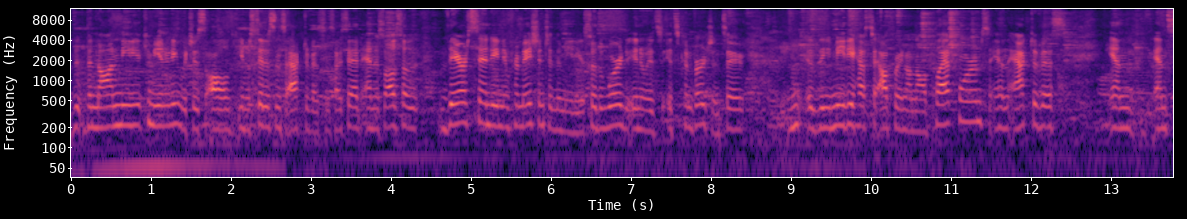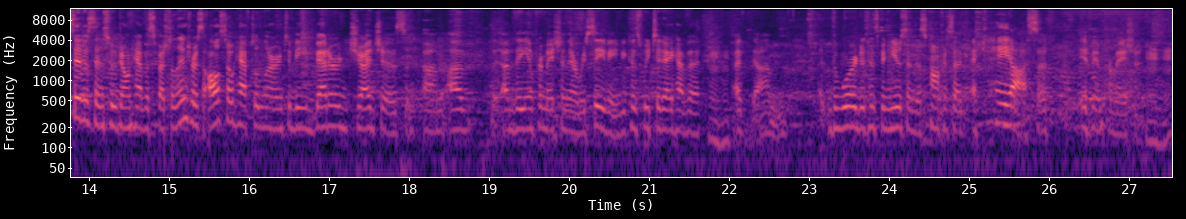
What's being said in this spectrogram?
the, the non-media community, which is all you know citizens, activists, as I said, and it's also they're sending information to the media. So the word, you know, it's it's convergence. They're, the media has to operate on all platforms, and activists and, and citizens who don't have a special interest also have to learn to be better judges um, of, of the information they're receiving because we today have a, mm -hmm. a um, the word that has been used in this conference, a, a chaos of, of information. Mm -hmm.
